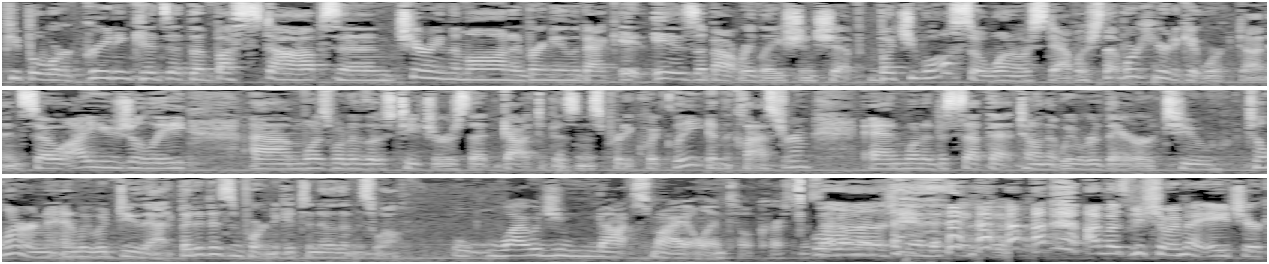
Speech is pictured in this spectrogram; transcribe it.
people were greeting kids at the bus stops and cheering them on and bringing them back. It is about relationship, but you also want to establish that we're here to get work done. And so I usually um, was one of those teachers that got to business pretty quickly in the classroom and wanted to set that tone that we were there to to learn, and we would do that. But it is important to get to know them as well. Why would you not smile until Christmas? Well, I don't understand the thinking. I must be showing my age here.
